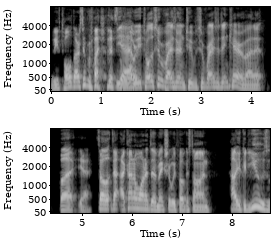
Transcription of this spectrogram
we've told our supervisor this. Yeah, before. we told the supervisor, and two supervisor didn't care about it. But yeah, so that I kind of wanted to make sure we focused on how you could use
